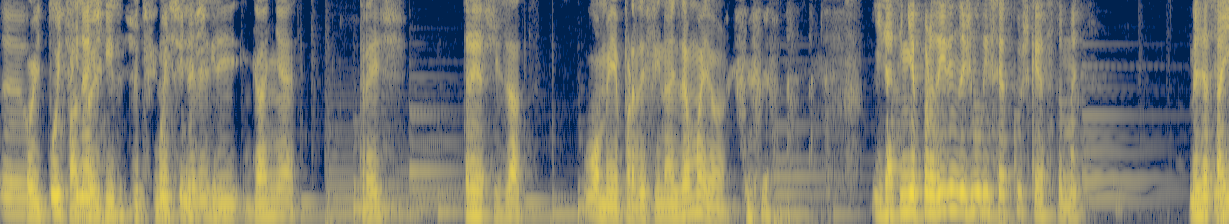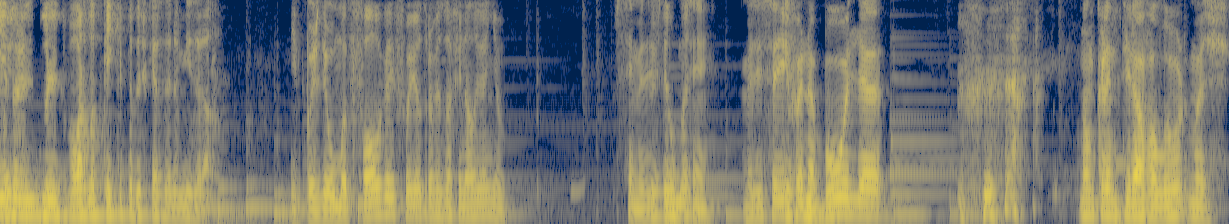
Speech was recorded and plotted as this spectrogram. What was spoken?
uh, Oito, 8 faz finais oito- seguidos. oito finais Oito finais seguidas e ganha três. 3. Exato. O homem a perder finais é o maior. E já tinha perdido em 2007 com os Cavs também. Mas essa aí depois- dou-lhe de borla porque a equipa dos Cavs era miserável. E depois deu uma de folga e foi outra vez à final e ganhou. Sim, mas isso, deu uma- sim. Mas isso aí Teve foi na bolha. não querendo tirar valor, mas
